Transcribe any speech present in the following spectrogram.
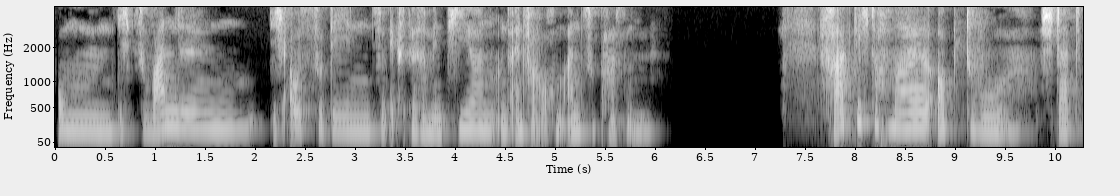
um dich zu wandeln, dich auszudehnen, zum Experimentieren und einfach auch um anzupassen. Frag dich doch mal, ob du statt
